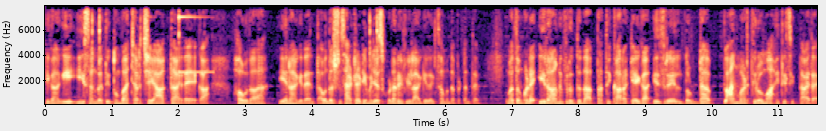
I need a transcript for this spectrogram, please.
ಹೀಗಾಗಿ ಈ ಸಂಗತಿ ತುಂಬ ಚರ್ಚೆ ಆಗ್ತಾ ಇದೆ ಈಗ. ಹೌದಾ? ಏನಾಗಿದೆ ಅಂತ. ಒಂದಷ್ಟು ಸ್ಯಾಟಲೈಟ್ ಇಮೇಜಸ್ ಕೂಡ ರಿವೀಲ್ ಆಗಿದೆಕ್ಕೆ ಸಂಬಂಧಪಟ್ಟಂತೆ. ಮತ್ತೊಂದು ಕಡೆ ಇರಾನ್ ವಿರುದ್ಧದ ಪ್ರತಿಕಾರಕ್ಕೆ ಈಗ ಇಸ್ರೇಲ್ ದೊಡ್ಡ ಪ್ಲಾನ್ ಮಾಡ್ತಿರೋ ಮಾಹಿತಿ ಸಿಗ್ತಾ ಇದೆ.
